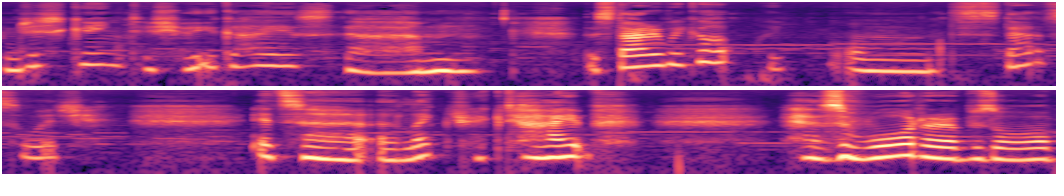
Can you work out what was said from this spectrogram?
I'm just going to show you guys the, um, the starter we got, um, stats, which it's a electric type, has water absorb,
